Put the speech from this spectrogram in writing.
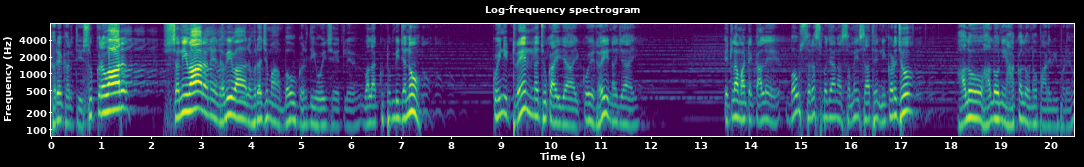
ખરેખરથી શુક્રવાર શનિવાર અને રવિવાર વ્રજમાં બહુ ગર્દી હોય છે એટલે વાલા કુટુંબીજનો કોઈની ટ્રેન ન ચૂકાઈ જાય, કોઈ રહી ન જાય. એટલા માટે કાલે બહુ સરસ મજાના સમય સાથે નીકળજો. હાલો, હાલોની હાકલો ન પાડવી પડે હો.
